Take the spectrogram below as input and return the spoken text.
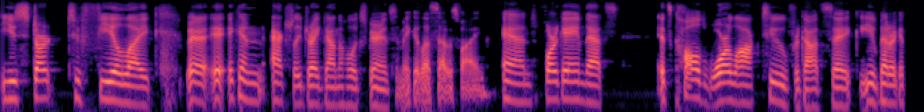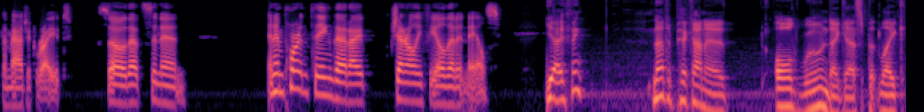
you start to feel like uh, it, it, can actually drag down the whole experience and make it less satisfying. And for a game that's it's called Warlock 2, for God's sake. You better get the magic right. So that's an an important thing that I generally feel that it nails. Yeah, I think not to pick on a old wound, I guess, but like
